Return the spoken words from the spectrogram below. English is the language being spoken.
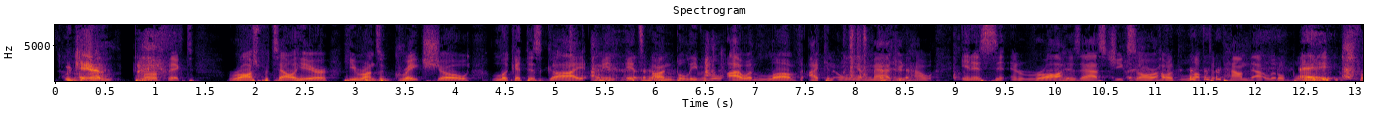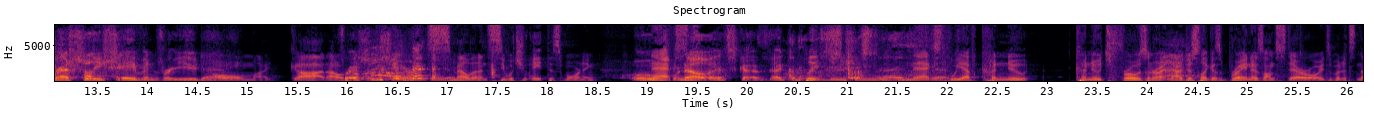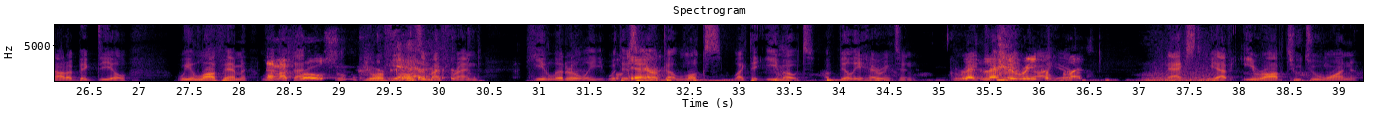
We can. Perfect. Raj Patel here. He runs a great show. Look at this guy. I mean, it's unbelievable. I would love, I can only imagine how innocent and raw his ass cheeks are. I would love to pound that little boy. Hey, freshly shaven for you, oh Daddy. Oh my God. I would Freshly love to finger and shaven. smell it and see what you ate this morning. Ooh, Next. No, it's a complete douching. man. Next, we have Canute. Canute's frozen right now, just like his brain is on steroids, but it's not a big deal. We love him. Look Am I that. frozen? You're Yeah. frozen, my friend. He literally, with his haircut, looks like the emote of Billy Herrington. Great, Let, let me great guy here. recognize. Next, we have Erob221.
